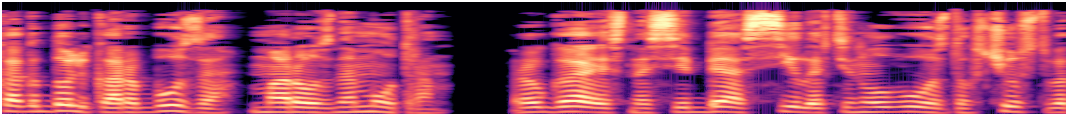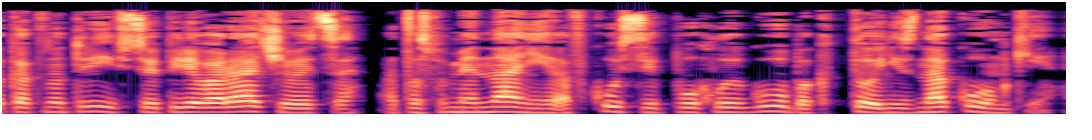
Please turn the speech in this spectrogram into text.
как долька арбуза морозным утром. Ругаясь на себя, силой втянул воздух, чувствуя, как внутри все переворачивается от воспоминаний о вкусе пухлых губок той незнакомки.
